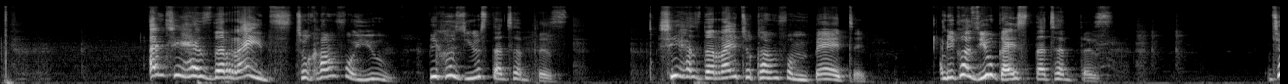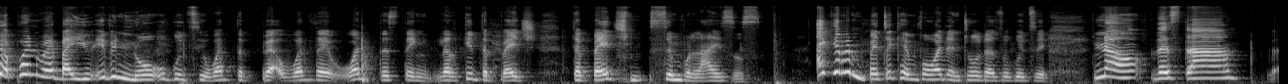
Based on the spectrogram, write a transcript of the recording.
she has the rights to come for you. Because you started this. She has the right to come from bed because you guys started this. To a point whereby you even know ukuthi what the what the what this thing like get the badge the badge symbolizes. I get better came forward and told us ukuthi no the star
